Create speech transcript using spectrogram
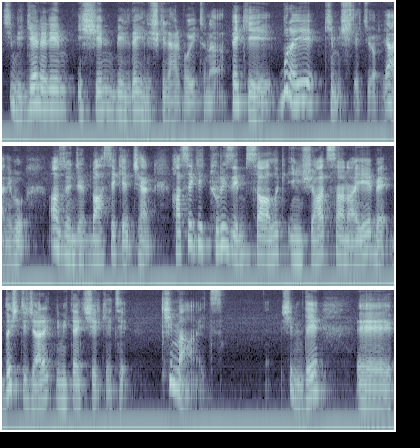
Şimdi gelelim işin bir de ilişkiler boyutuna. Peki burayı kim işletiyor? Yani bu az önce bahsi geçen Haseki Turizm, Sağlık, İnşaat, Sanayi ve Dış Ticaret Limited şirketi kime ait? Şimdi e,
